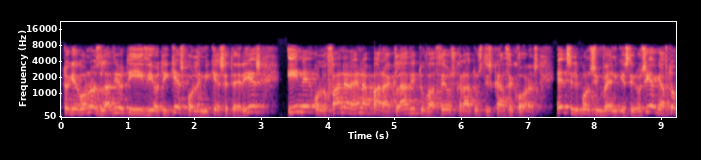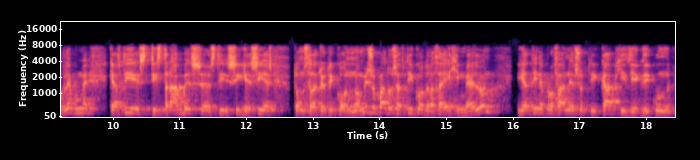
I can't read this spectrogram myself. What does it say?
Το γεγονός δηλαδή ότι οι ιδιωτικές πολεμικές εταιρείες είναι ολοφάνερα ένα παρακλάδι του βαθέως κράτους της κάθε χώρας. Έτσι λοιπόν συμβαίνει και στη Ρωσία, γι' αυτό βλέπουμε και αυτοί τις τράμπες ε, στις ηγεσίες των στρατιωτικών. Νομίζω πάντως αυτή η κόντρα θα έχει μέλλον, γιατί είναι προφανές ότι κάποιοι διεκδικούν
